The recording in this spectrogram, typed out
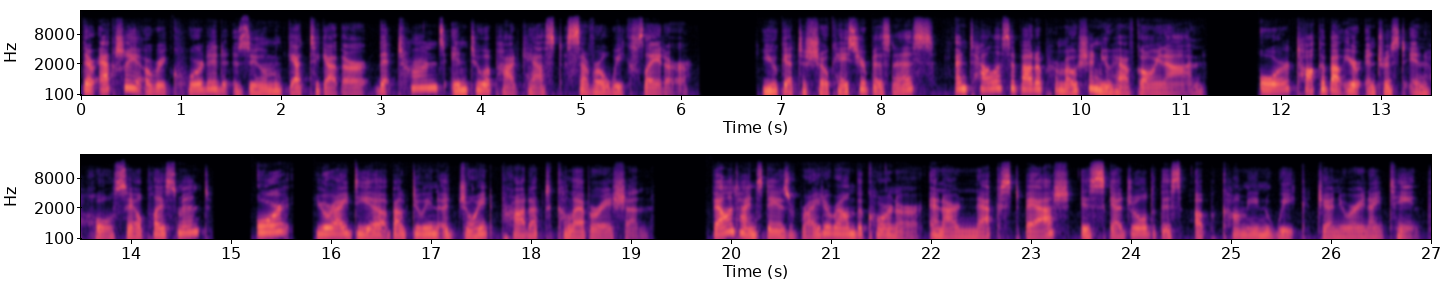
They're actually a recorded Zoom get together that turns into a podcast several weeks later. You get to showcase your business and tell us about a promotion you have going on, or talk about your interest in wholesale placement, or your idea about doing a joint product collaboration. Valentine's Day is right around the corner, and our next bash is scheduled this upcoming week, January 19th.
